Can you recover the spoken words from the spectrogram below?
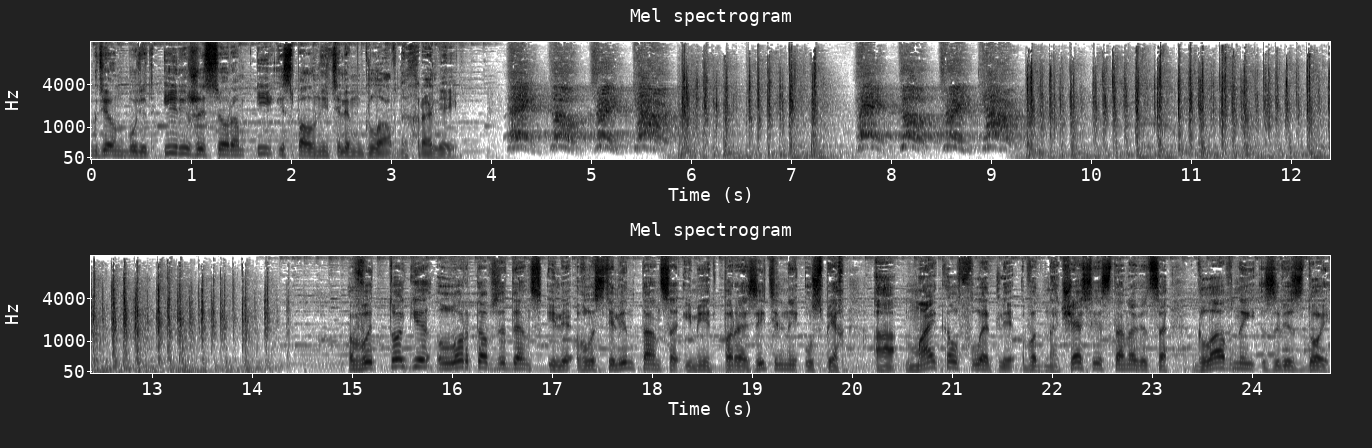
где он будет и режиссером, и исполнителем главных ролей. В итоге Lord of the Dance или Властелин танца имеет поразительный успех, а Майкл Флетли в одночасье становится главной звездой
